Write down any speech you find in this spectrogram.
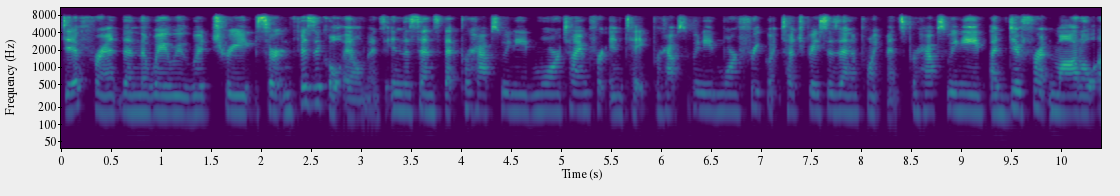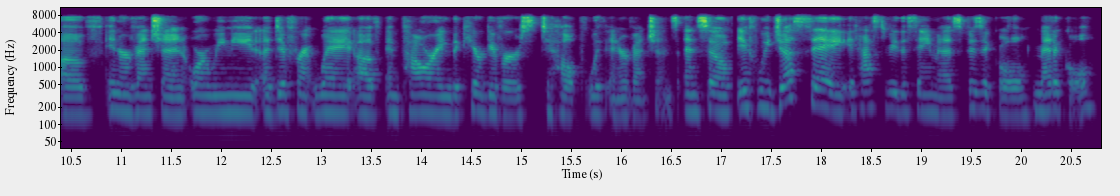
different than the way we would treat certain physical ailments in the sense that perhaps we need more time for intake perhaps we need more frequent touch bases and appointments perhaps we need a different model of intervention or we need a different way of empowering the caregivers to help with interventions. And so if we just say it has to be the same as physical medical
